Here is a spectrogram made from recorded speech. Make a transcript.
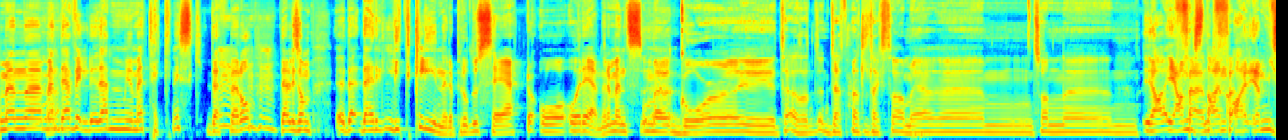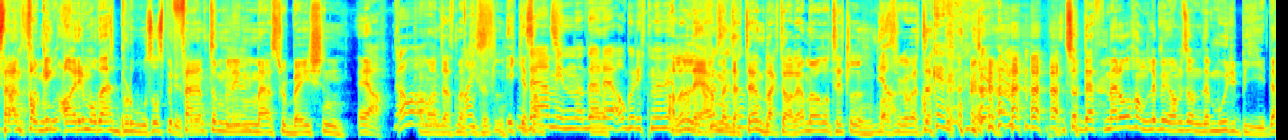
men, men det, er veldig, det er mye mer teknisk. Death metal Det er, liksom, det, det er litt cleanere produsert og, og renere, mens Og Mer gore i altså, Death metal-tekster er mer sånn ja, jeg har mista en, en fucking arm, og det er blod som spruter. Phantom Limb Masturbation. Ja. Kan være en death metal-tittel. Ikke Det er, min, det, er det algoritmen min. Alle ler, men dette er en Black Dahlia-mørdertittel. Ja. så dere vet det. Ok. Så death metal handler mye om sånn det morbide.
